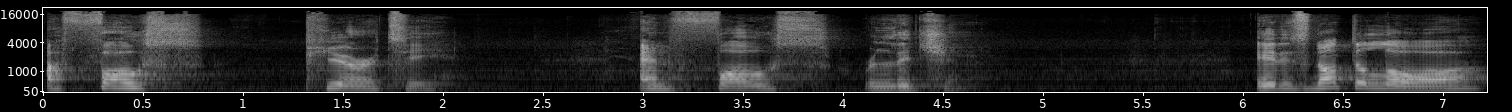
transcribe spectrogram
a false purity, and false religion. It is not the law,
